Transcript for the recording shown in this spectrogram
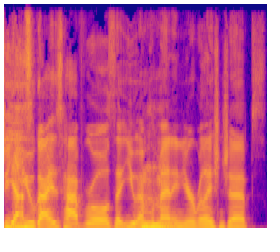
do Yes. Mm-hmm. you guys have rules that you implement in your relationships?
